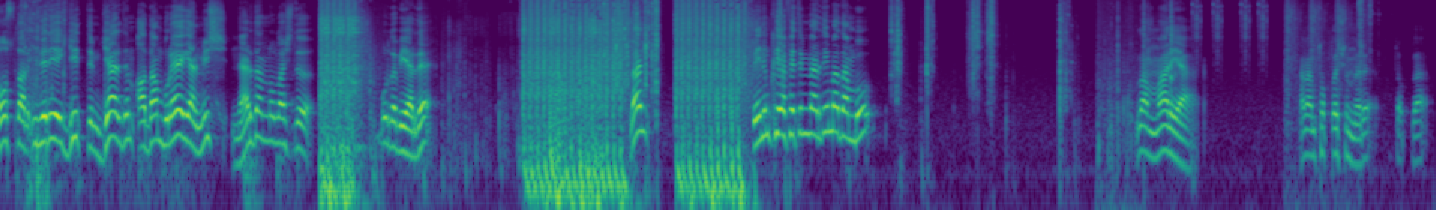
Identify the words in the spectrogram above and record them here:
Dostlar ileriye gittim geldim adam buraya gelmiş. Nereden dolaştı? Burada bir yerde. Lan benim kıyafetim verdiğim adam bu. Lan var ya. Hemen topla şunları. Topla.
